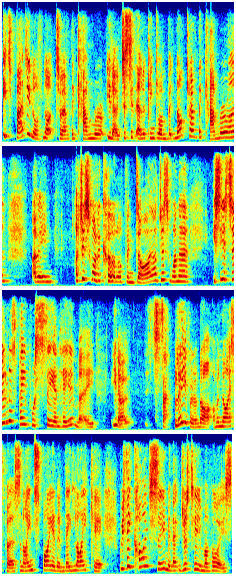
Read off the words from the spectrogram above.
It's bad enough not to have the camera, you know, to sit there looking glum, but not to have the camera on. I mean, I just want to curl up and die. I just want to. You see, as soon as people see and hear me, you know, believe it or not, I'm a nice person. I inspire them. They like it. But they can't see me, they can just hear my voice.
